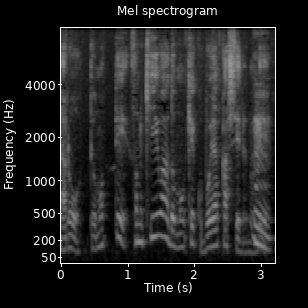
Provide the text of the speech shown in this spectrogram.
だろうって思って、そのキーワードも結構ぼやかしてるので、うん。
